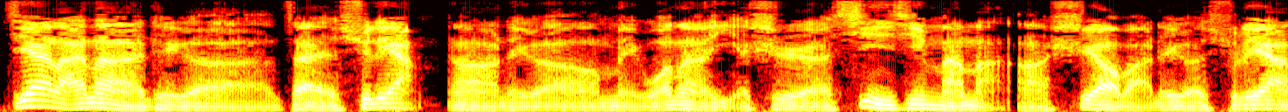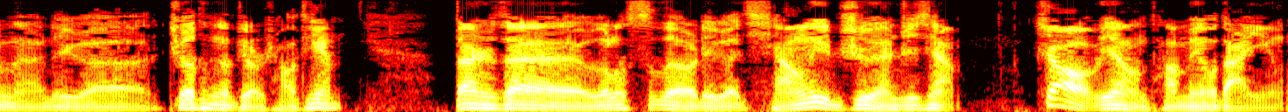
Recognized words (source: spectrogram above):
接下来呢，这个在叙利亚啊，这个美国呢也是信心满满啊，是要把这个叙利亚呢这个折腾个底儿朝天，但是在俄罗斯的这个强力支援之下，照样他没有打赢。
